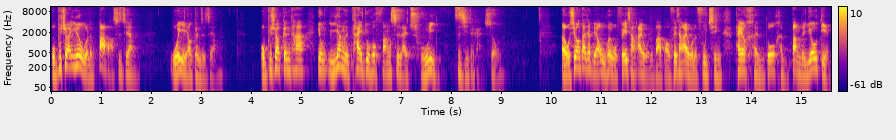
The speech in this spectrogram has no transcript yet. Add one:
我不需要因为我的爸爸是这样，我也要跟着这样。我不需要跟他用一样的态度或方式来处理自己的感受，呃，我希望大家不要误会，我非常爱我的爸爸，我非常爱我的父亲，他有很多很棒的优点，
